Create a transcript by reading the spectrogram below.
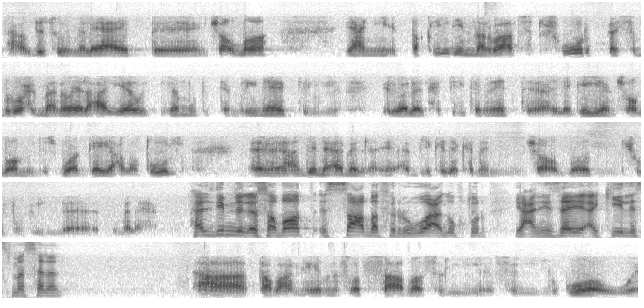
في عودته الملاعب إن شاء الله يعني التقليدي من أربعة لست شهور بس بروح المعنوية العالية والتزامه بالتمرينات ال- الولد هيبتدي تمرينات علاجية إن شاء الله من الأسبوع الجاي على طول. آه، عندنا أمل قبل كده كمان إن شاء الله نشوفه في هل دي من الإصابات الصعبة في الرجوع يا دكتور؟ يعني زي أكيلس مثلا؟ آه طبعا هي من الإصابات الصعبة في في الرجوع و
